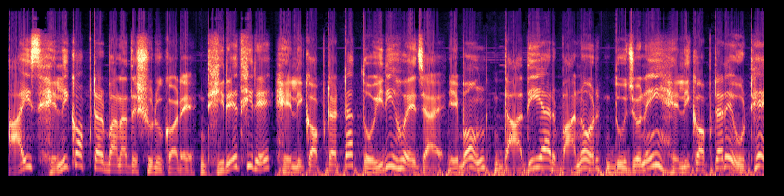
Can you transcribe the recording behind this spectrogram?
আইস হেলিকপ্টার বানাতে শুরু করে। ধীরে ধীরে হেলিকপ্টারটা তৈরি হয়ে যায় এবং দাদি আর বানর দুজনেই হেলিকপ্টারে উঠে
